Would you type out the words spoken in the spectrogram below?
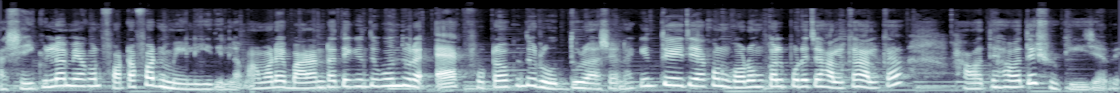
আর সেইগুলো আমি এখন ফটাফট মেলিয়ে দিলাম। আমার এই বারান্দাতে কিন্তু বন্ধুরা এক ফোটাও কিন্তু রোদ্দুর আসে না। কিন্তু এই যে এখন গরমকাল পড়েছে হালকা হালকা, হাওয়াতে হাওয়াতে শুকিয়ে যাবে।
